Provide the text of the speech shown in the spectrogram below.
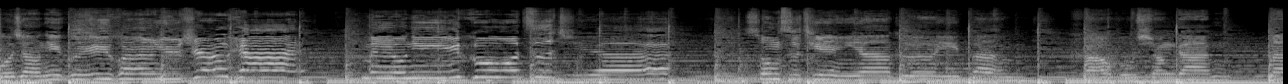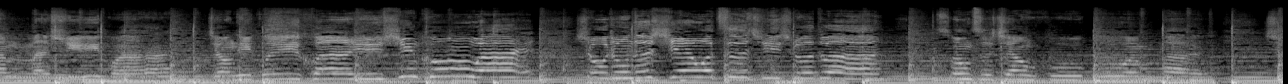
我将你归还于人海，没有你以后我。从此天涯各一半，毫不相干。慢慢习惯，将你归还于星空外。手中的线我自己扯断。从此江湖不问爱，小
